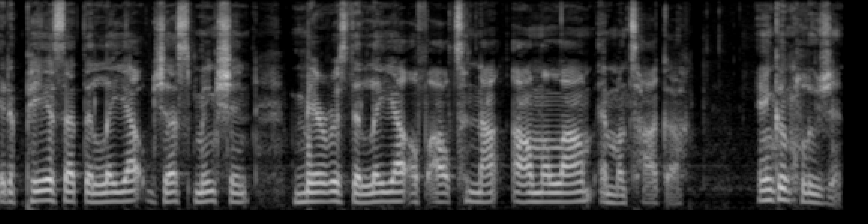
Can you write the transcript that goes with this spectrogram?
it appears that the layout just mentioned mirrors the layout of Altanat, Alnilam, and Muntaga. In conclusion,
